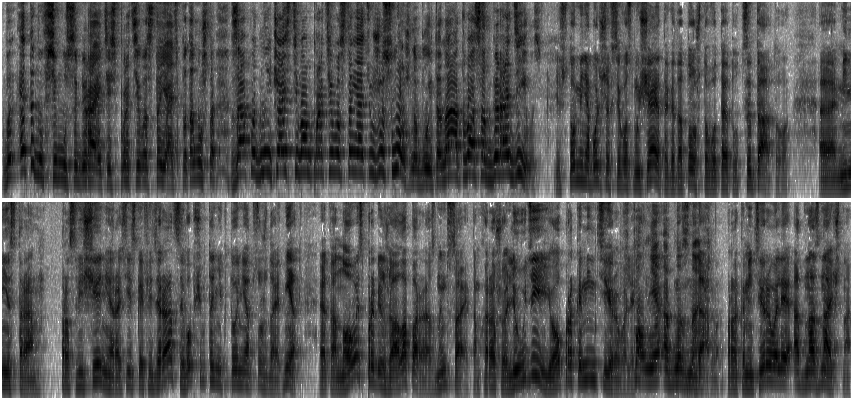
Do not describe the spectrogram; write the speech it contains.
Вы этому всему собираетесь противостоять, потому что западные части вам противостоять уже сложно будет, она от вас отгородилась. И что меня больше всего смущает, это то, что вот эту цитату э, министра просвещения Российской Федерации, в общем-то, никто не обсуждает. Нет, эта новость пробежала по разным сайтам. Хорошо, люди ее прокомментировали. Вполне однозначно. Да, прокомментировали однозначно.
